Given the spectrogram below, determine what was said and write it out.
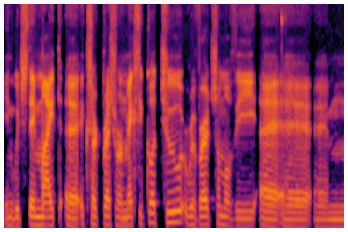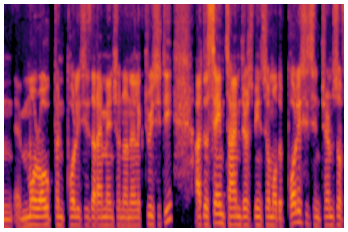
in which they might exert pressure on Mexico to revert some of the um, more open policies that I mentioned on electricity. At the same time, there's been some other policies in terms of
